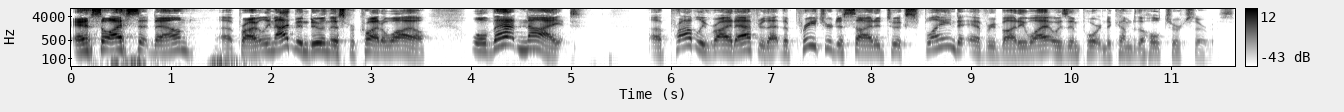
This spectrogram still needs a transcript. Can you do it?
and so I sit down uh, privately, and I'd been doing this for quite a while. Well, that night, uh, probably right after that, the preacher decided to explain to everybody why it was important to come to the whole church service.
